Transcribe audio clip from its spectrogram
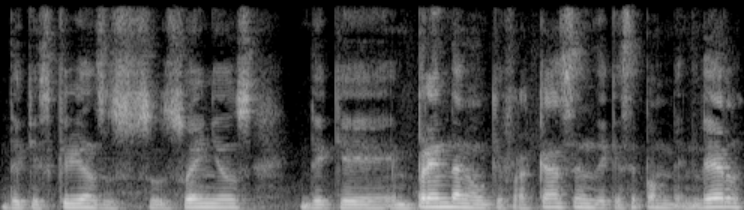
de que escriban sus, sueños, de que emprendan aunque fracasen, de que sepan vender,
